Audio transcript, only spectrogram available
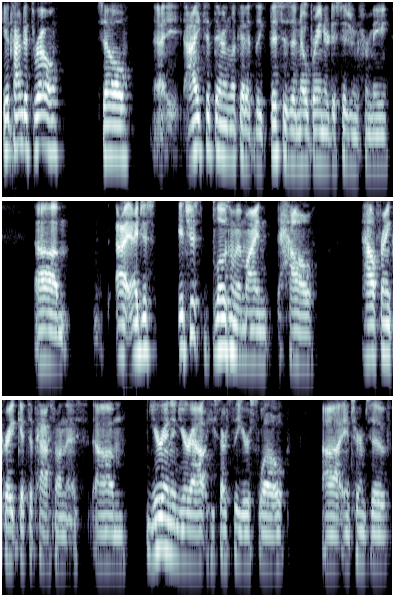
he had time to throw. So I, I sit there and look at it like this is a no brainer decision for me. Um, I, I, just it just blows my mind how how Frank Reich gets a pass on this. Um, year in and year out, he starts the year slow uh, in terms of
